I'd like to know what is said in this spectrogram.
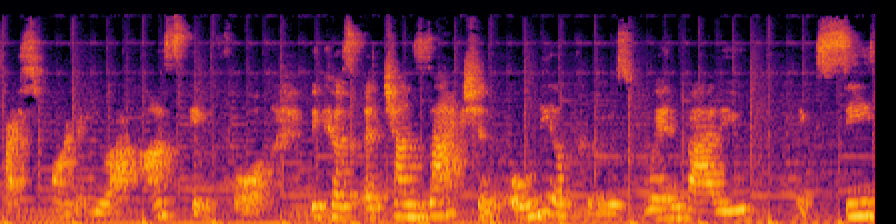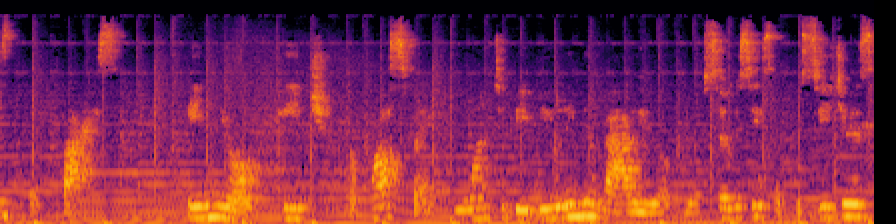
price point that you are asking for because a transaction only occurs when value exceeds the price in your pitch or prospect, you want to be building the value of your services or procedures,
